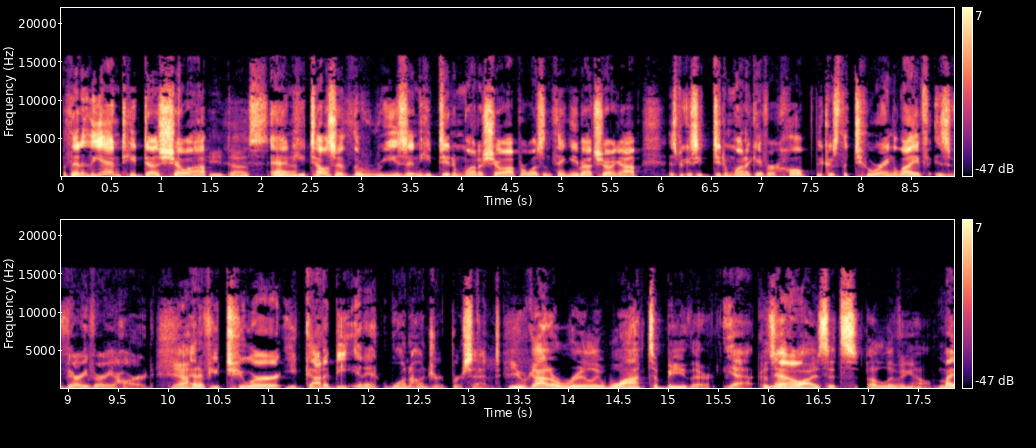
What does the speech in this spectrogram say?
but then at the end he does show up. He does, and yeah. he tells her the reason he didn't want to show up or wasn't thinking about showing up is because he didn't want to give her hope because the touring life is very, very hard. Yeah. and if you tour, you got to be in it one hundred percent. You got to really want to be there. Yeah. Because otherwise, it's a living hell. My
